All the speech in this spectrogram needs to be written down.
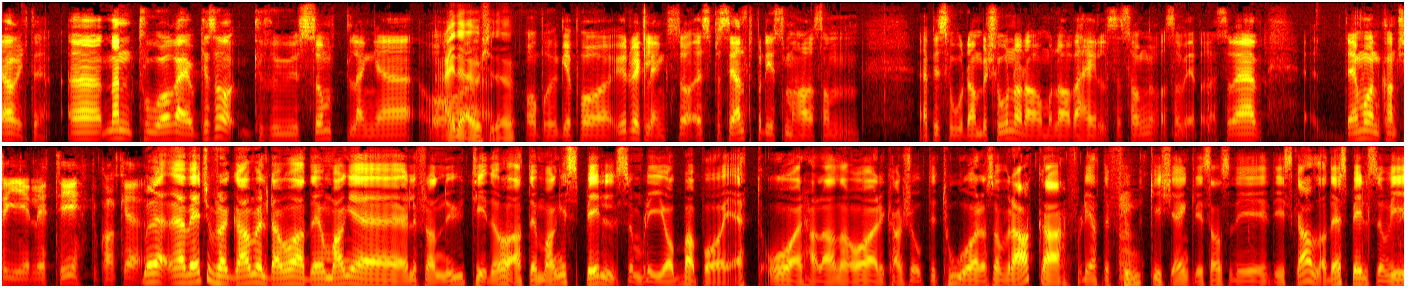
Ja, riktig. Uh, men to år er jo ikke så grusomt lenge å, Nei, det er jo ikke det. å bruke på utvikling. Så eh, Spesielt på de som har sånn episodeambisjoner da, om å lage hele sesonger osv. Så, videre. så det, er- det må en kanskje gi litt tid. Du kan ikke Men jeg, jeg vet jo fra gammelt av òg at det er jo mange, eller fra nutid òg, at det er mange spill som blir jobba på i ett år, halvannet år, kanskje opptil to år, og så vraka. Fordi at det funker ikke egentlig sånn som de, de skal. Og det er spill som vi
